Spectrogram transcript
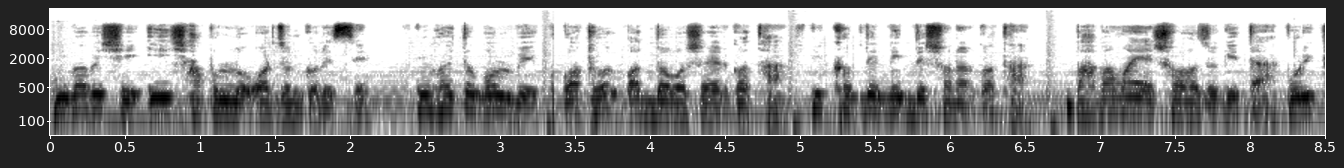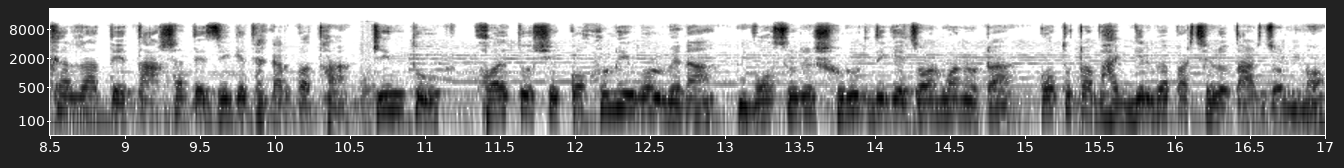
কীভাবে সে এই সাফল্য অর্জন করেছে? সে হয়তো বলবে, কঠোর অধ্যবসায়ের কথা, শিক্ষকদের নির্দেশনার কথা, বাবা মায়ের সহযোগিতা, পরীক্ষার রাতে তার সাথে জেগে থাকার কথা। কিন্তু হয়তো সে কখনোই বলবে না, বছরের শুরুর দিকে জন্মানোটা কতটা ভাগ্যের ব্যাপার ছিল তার জন্য।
